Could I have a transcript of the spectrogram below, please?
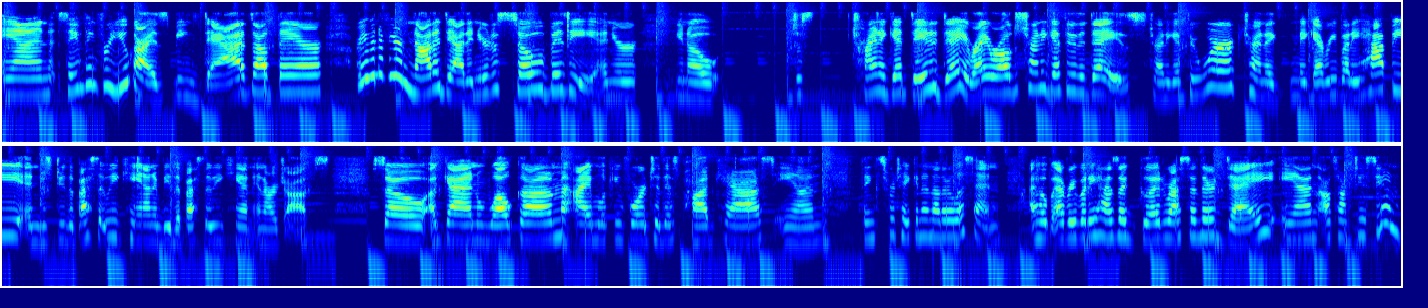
And same thing for you guys, being dads out there, or even if you're not a dad and you're just so busy and you're, you know, just trying to get day to day, right? We're all just trying to get through the days, trying to get through work, trying to make everybody happy and just do the best that we can and be the best that we can in our jobs. So, again, welcome. I'm looking forward to this podcast and thanks for taking another listen. I hope everybody has a good rest of their day and I'll talk to you soon.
